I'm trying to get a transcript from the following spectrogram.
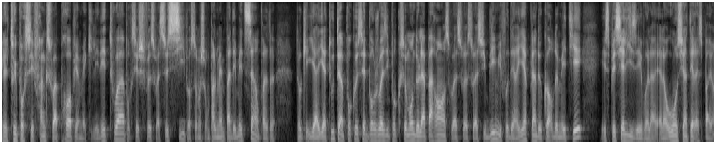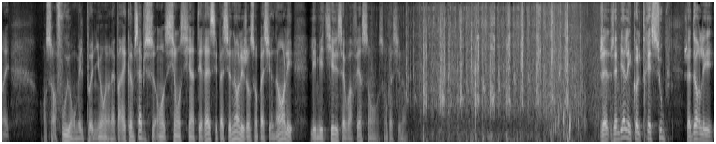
le truc pour que ses fringues soient propres, il y a un mec qui les nettoie, pour que ses cheveux soient ceci, pour ça, on parle même pas des médecins, donc il y a, y a, tout un pour que cette bourgeoisie, pour que ce monde de l'apparence soit, soit soit sublime, il faut derrière plein de corps de métier et spécialisés. Voilà. Alors où on s'y intéresse pas, on est, on s'en fout, on met le pognon et on apparaît comme ça. Puis si on s'y intéresse, c'est passionnant. Les gens sont passionnants, les, les métiers, les savoir-faire sont, sont passionnants. J'aime bien l'école très souple. J'adore les,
